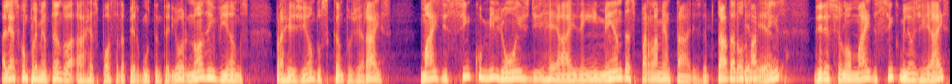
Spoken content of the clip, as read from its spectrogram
Aliás, complementando a, a resposta da pergunta anterior, nós enviamos para a região dos Campos Gerais mais de 5 milhões de reais em emendas parlamentares. Deputado Haroldo Martins direcionou mais de 5 milhões de reais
